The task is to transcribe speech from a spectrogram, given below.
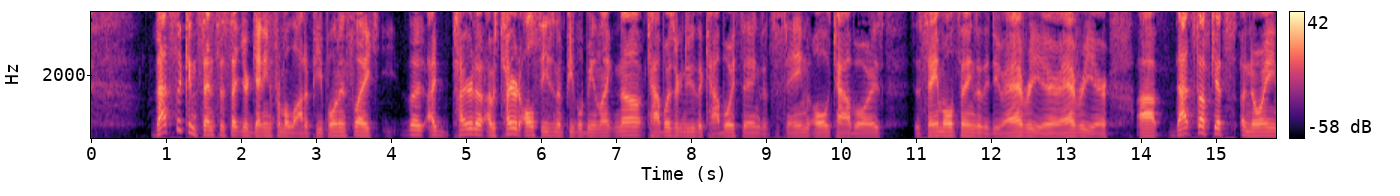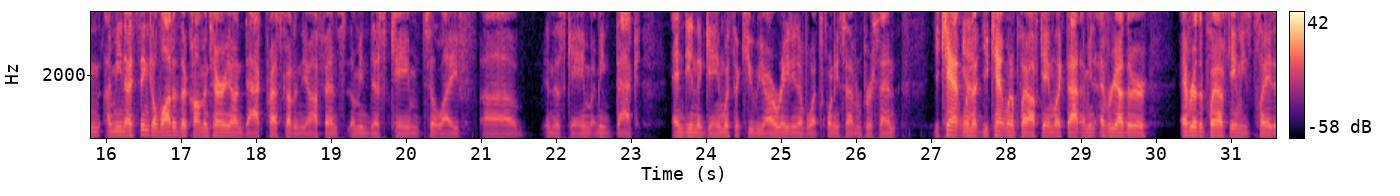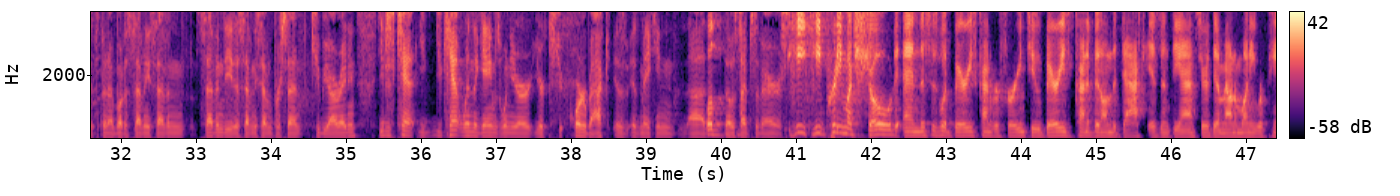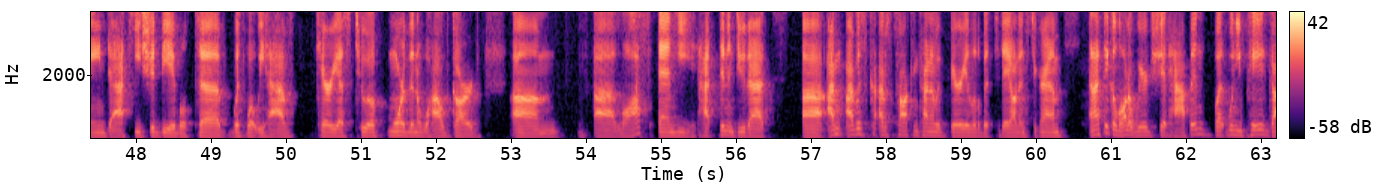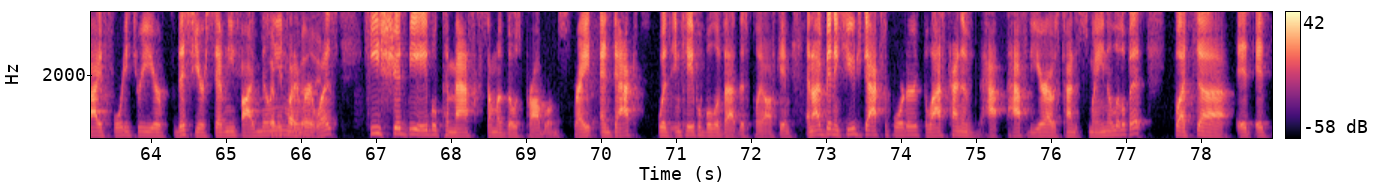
That's the consensus that you're getting from a lot of people, and it's like the I'm tired of. I was tired all season of people being like, "No, Cowboys are going to do the Cowboy things. It's the same old Cowboys." It's the same old things that they do every year, every year. Uh, that stuff gets annoying. I mean, I think a lot of the commentary on Dak Prescott in the offense. I mean, this came to life uh, in this game. I mean, Dak ending the game with a QBR rating of what twenty seven percent. You can't win. Yeah. A, you can't win a playoff game like that. I mean, every other every other playoff game he's played, it's been about a 77, 70 to seventy seven percent QBR rating. You just can't. You, you can't win the games when your your quarterback is is making uh, Well, those types of errors. he he pretty much showed, and this is what Barry's kind of referring to. Barry's kind of been on the Dak isn't the answer. The amount of money we're paying Dak, he should be able to, with what we have, carry us to a more than a wild card um, uh, loss, and he ha- didn't do that. Uh, I'm I was I was talking kind of with Barry a little bit today on Instagram, and I think a lot of weird shit happened. But when you pay a guy 43 or this year 75 million, 75 whatever million. it was, he should be able to mask some of those problems, right? And Dak was incapable of that this playoff game. And I've been a huge Dak supporter. The last kind of ha- half of the year, I was kind of swaying a little bit, but uh, it it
